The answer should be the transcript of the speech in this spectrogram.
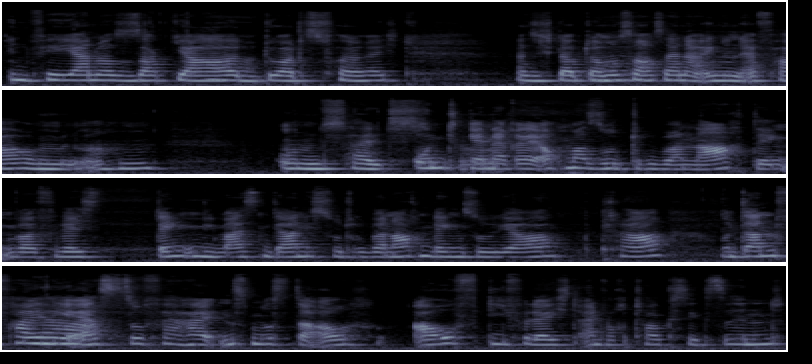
in vier Jahren oder so sagt, ja, ja. du hattest voll recht. Also ich glaube, da muss man auch seine eigenen Erfahrungen mitmachen. Und halt. Und generell auch mal so drüber nachdenken, weil vielleicht denken die meisten gar nicht so drüber nach und denken so, ja, klar. Und dann fallen ja. dir erst so Verhaltensmuster auf, auf, die vielleicht einfach toxisch sind,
